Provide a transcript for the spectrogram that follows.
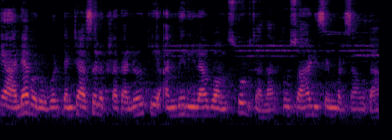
ते आल्याबरोबर त्यांच्या असं लक्षात आलं की अंधेरीला बॉम्बस्फोट झाला. तो सहा डिसेंबरचा होता.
